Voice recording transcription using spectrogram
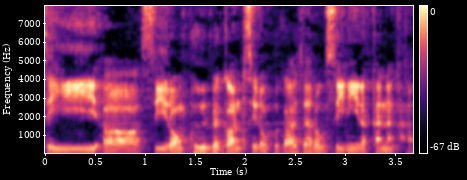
สีเอ่อสีรองพื้นไปก่อนสีรองพื้นก็จะลงสีนี้แล้วกันนะคะ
